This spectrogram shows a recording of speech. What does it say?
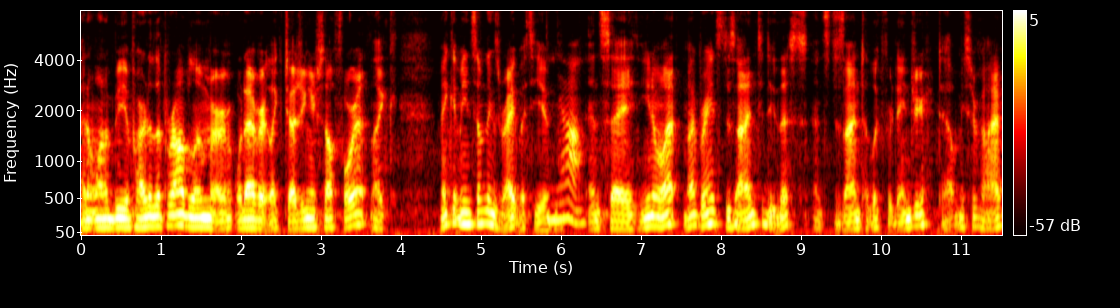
I don't want to be a part of the problem or whatever, like judging yourself for it, like make it mean something's right with you. Yeah. And say, you know what? My brain's designed to do this. It's designed to look for danger to help me survive.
